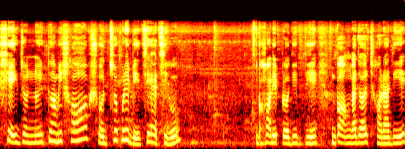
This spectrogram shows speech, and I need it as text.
সেই জন্যই তো আমি সব সহ্য করে বেঁচে আছি গো। ঘরে প্রদীপ দিয়ে, গঙ্গা জল ছড়া দিয়ে,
